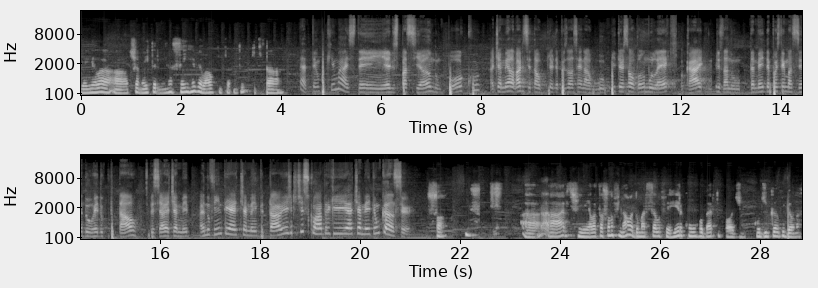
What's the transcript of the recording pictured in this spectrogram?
E aí ela, a Tia May termina sem revelar o que, que, aconte- o que, que tá É, tem um pouquinho mais. Tem eles passeando um pouco. A tia May ela vai visitar o Peter, depois ela sai na rua. O Peter salvando o moleque, o Kai. Eles lá no. Também depois tem uma cena do Rei do Hospital, especial e a tia May. Aí no fim tem a tia May no hospital e a gente descobre que a tia May tem um câncer. Só. Isso. A, a arte, ela tá só no final, é do Marcelo Ferreira com o Roberto Podi, com o Jim Campbell nas.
